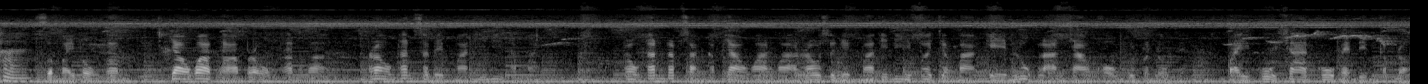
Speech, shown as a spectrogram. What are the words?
ค่ะ สมัยพระองค์ท่าน เจ้าอาวาดถามพระองค์ท่านว่า พระองค์ท่านเสด็จมาที่นี่ทำไม พระองค์ท่านรับสั่งกับเจ้าอาวาดว่าเราเสด็จมาที่นี่เพื่อจะมาเกณฑ์ลูกหลานชาวเขาขุนพนมเนี่ย ไปกู้ชาติกู้แผ่นดินกับเรา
